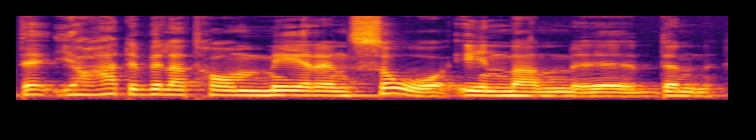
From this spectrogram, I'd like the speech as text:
det, jag hade velat ha mer än så innan eh, den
